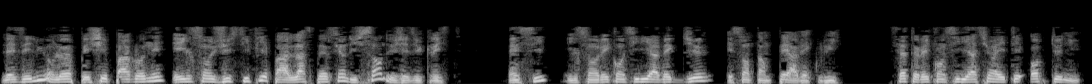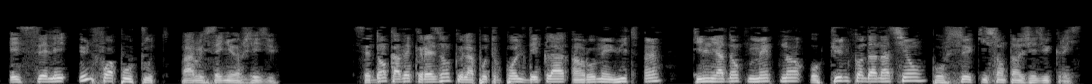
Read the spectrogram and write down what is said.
Les élus ont leurs péchés pardonnés et ils sont justifiés par l'aspersion du sang de Jésus-Christ. Ainsi, ils sont réconciliés avec Dieu et sont en paix avec lui. Cette réconciliation a été obtenue et scellée une fois pour toutes par le Seigneur Jésus. C'est donc avec raison que l'apôtre Paul déclare en Romains 8.1 qu'il n'y a donc maintenant aucune condamnation pour ceux qui sont en Jésus-Christ.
